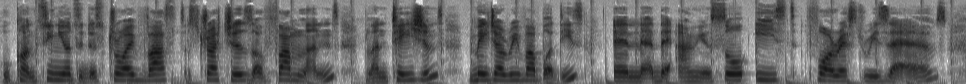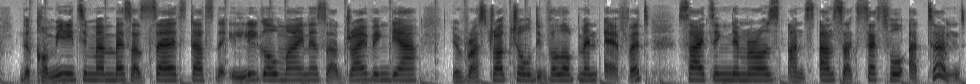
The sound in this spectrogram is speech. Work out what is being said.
who continue to destroy vast stretches of farmlands, plantations, major river bodies, and the Anhwiaso East Forest Reserves. The community members assert that the illegal miners are driving their infrastructural development effort, citing numerous and unsuccessful attempts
